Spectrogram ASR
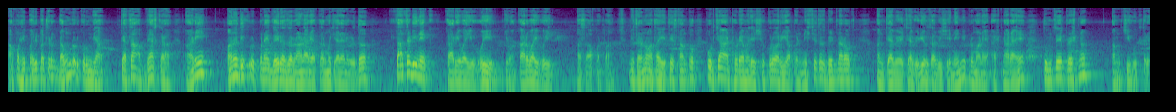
आपण हे परिपत्रक डाउनलोड करून घ्या त्याचा अभ्यास करा आणि अनधिकृतपणे गैरहजर राहणाऱ्या कर्मचाऱ्यांविरुद्ध तातडीने कार्यवाही होईल किंवा कारवाई होईल असं आपण पहा. मित्रांनो आता येथेच थांबतो. पुढच्या आठवड्यामध्ये शुक्रवारी आपण निश्चितच भेटणार आहोत. आणि त्यावेळच्या व्हिडिओचा विषय नेहमीप्रमाणे असणार आहे. तुमचे प्रश्न आमची उत्तरे.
